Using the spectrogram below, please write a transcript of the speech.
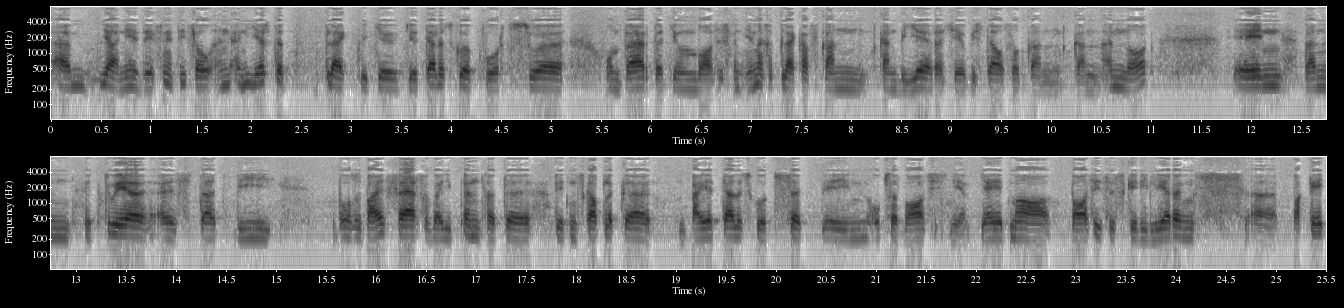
Ehm um, ja, nee, definitief wel in in eerste plek met jou jou teleskoop word so ontwerp dat jy hom basies van enige plek af kan kan beheer as jy op die stelsel kan kan inlaat. En dan die twee is dat die ons is baie ver verby die punt wat 'n wetenskaplike by 'n teleskoop sit en observasies neem. Jy het maar basiese skedulerings uh, pakket.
